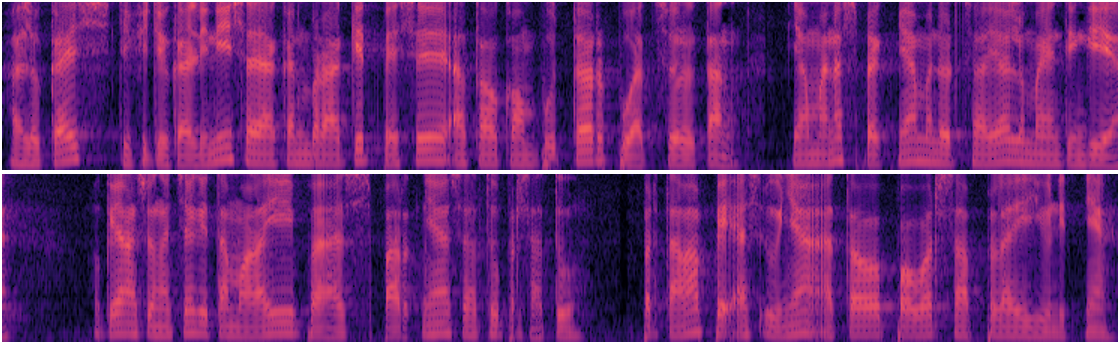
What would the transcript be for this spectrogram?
Halo guys, di video kali ini saya akan merakit PC atau komputer buat Sultan yang mana speknya menurut saya lumayan tinggi ya. Oke langsung aja kita mulai bahas partnya satu persatu. Pertama PSU-nya atau Power Supply Unitnya.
